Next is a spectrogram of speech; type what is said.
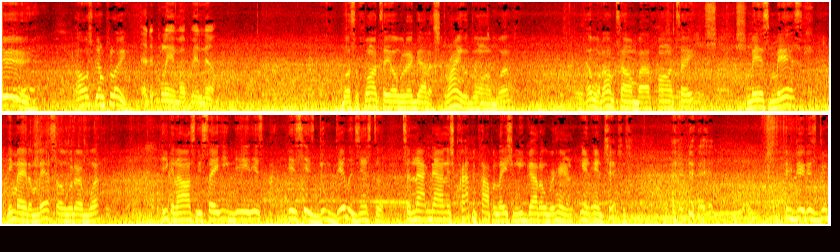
Yeah. Austin play. Had to play him up in there. Buster Fonte over there got a stringer going, boy. That's what I'm talking about, Fonte. Mess, mess. He made a mess over there, boy. He can honestly say he did his his his due diligence to to knock down this crappie population we got over here in, in, in Texas. he did his due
